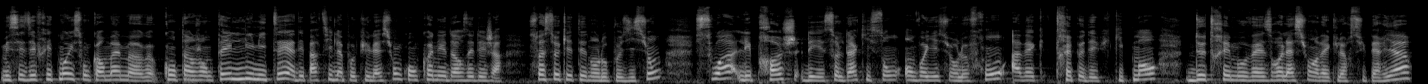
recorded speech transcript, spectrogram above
mais ces effritements, ils sont quand même euh, contingentés, limités à des parties de la population qu'on connaît d'ores et déjà, soit ceux qui étaient dans l'opposition, soit les proches des soldats qui sont envoyés sur le front avec très peu d'équipement, de très mauvaises relations avec leurs supérieurs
